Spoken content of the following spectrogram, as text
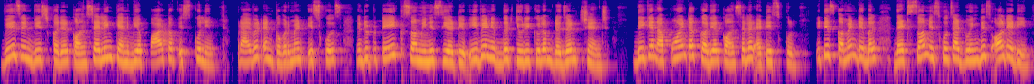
ways in which career counseling can be a part of schooling. Private and government schools need to take some initiative, even if the curriculum doesn't change. They can appoint a career counselor at a school. It is commendable that some schools are doing this already.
